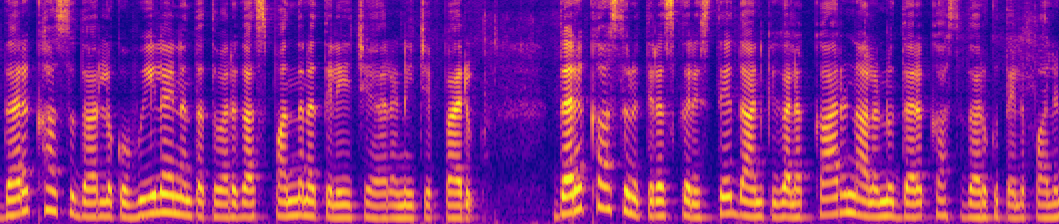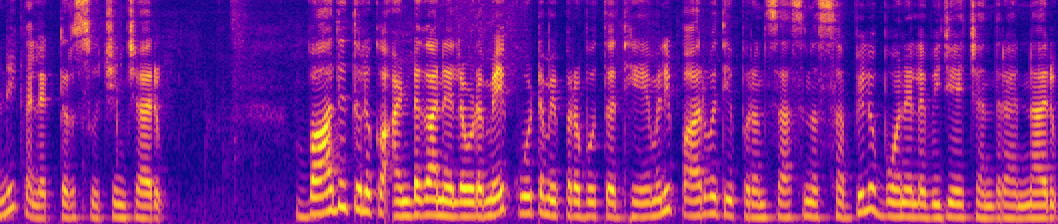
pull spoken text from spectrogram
దరఖాస్తుదారులకు వీలైనంత త్వరగా స్పందన తెలియచేయాలని చెప్పారు. దరఖాస్తును తిరస్కరిస్తే దానికి గల కారణాలను దరఖాస్తుదారుకు తెలపాలని కలెక్టర్ సూచించారు. బాధితులకు అండగా నిలవడమే కూటమి ప్రభుత్వ ధ్యేయమని పార్వతీపురం శాసనసభ్యులు బోనెల విజయచంద్ర అన్నారు.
